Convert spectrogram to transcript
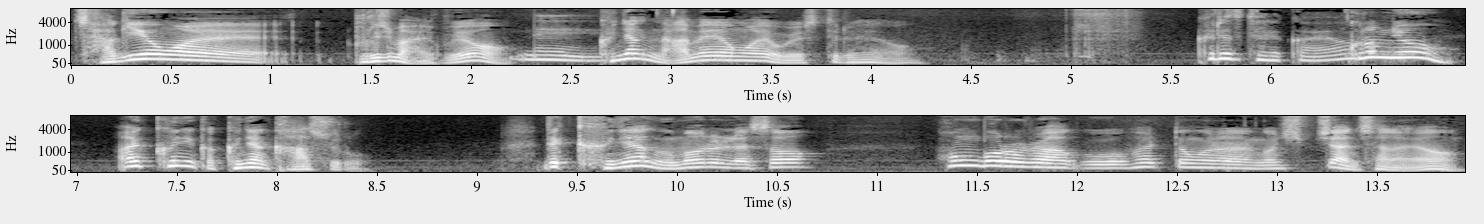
자기 영화에 부르지 말고요. 네. 그냥 남의 영화에 OST를 해요. 그래도 될까요? 그럼요. 아니 그러니까 그냥 가수로. 근데 그냥 음원을 내서 홍보를 하고 활동을 하는 건 쉽지 않잖아요.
